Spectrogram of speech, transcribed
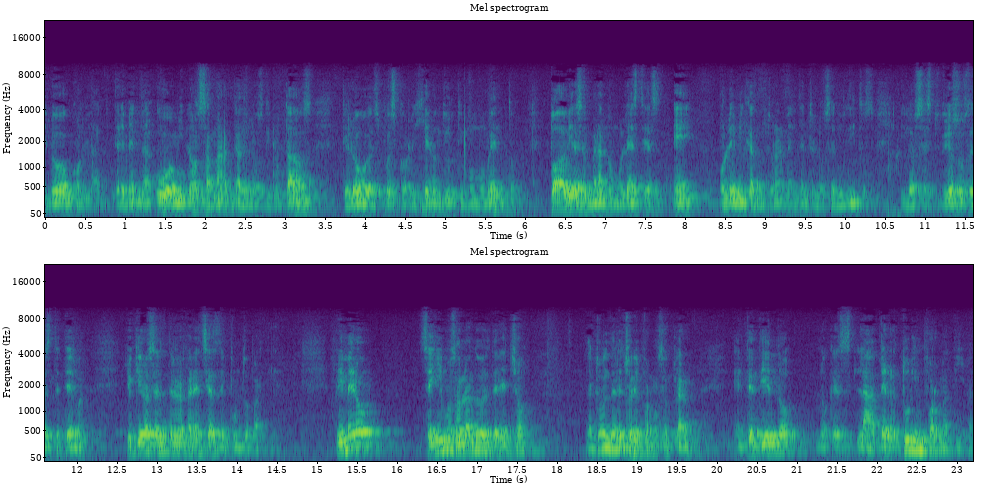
y luego con la tremenda u ominosa marca de los diputados que luego después corrigieron de último momento, todavía sembrando molestias e polémicas naturalmente entre los eruditos y los estudiosos de este tema, yo quiero hacer tres referencias de punto de partida. Primero, seguimos hablando del derecho, dentro del derecho a la información, claro, entendiendo lo que es la apertura informativa.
